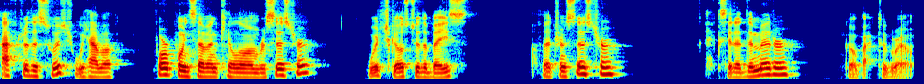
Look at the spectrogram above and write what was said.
After the switch, we have a 4.7 kilo ohm resistor, which goes to the base of the transistor, exit at the emitter, go back to ground.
